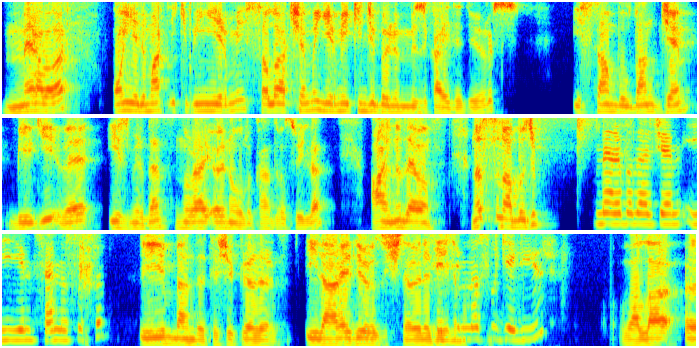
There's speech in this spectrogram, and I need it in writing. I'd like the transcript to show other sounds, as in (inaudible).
Merhabalar. 17 Mart 2020 Salı akşamı 22. bölümümüzü kaydediyoruz. İstanbul'dan Cem, Bilgi ve İzmir'den Nuray Önoğlu kadrosuyla aynı devam. Nasılsın ablacığım? Merhabalar Cem, iyiyim. Sen nasılsın? İyiyim ben de, teşekkür ederim. İdare ediyoruz işte, öyle Sesim diyelim. Sesim nasıl geliyor? Valla e,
